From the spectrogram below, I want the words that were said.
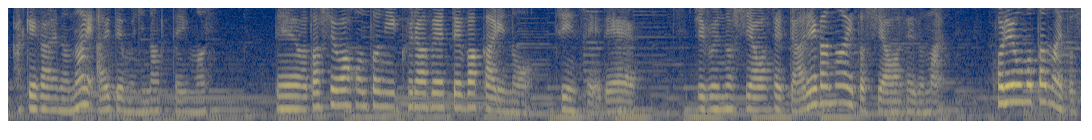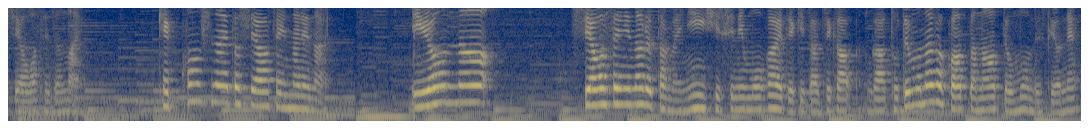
うかけがえのないアイテムになっています。で私は本当に比べてばかりの人生で自分の幸せってあれがないと幸せじゃない。これを持たないと幸せじゃない。結婚しないと幸せになれない。いろんな幸せになるために必死にもがいてきた時間がとても長くあったなって思うんですよね。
